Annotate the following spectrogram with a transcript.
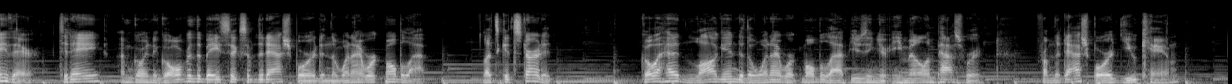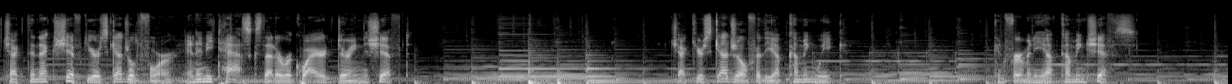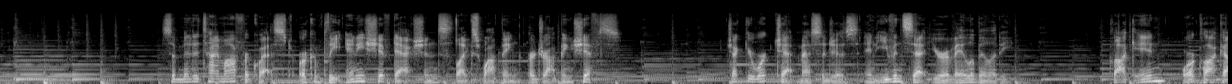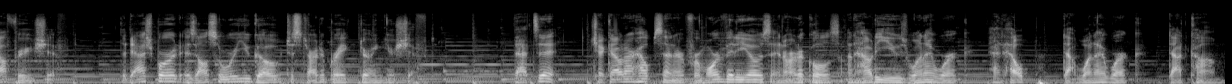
Hey there, today I'm going to go over the basics of the dashboard in the When I Work mobile app. Let's get started. Go ahead and log into the When I Work mobile app using your email and password. From the dashboard, you can check the next shift you're scheduled for and any tasks that are required during the shift. Check your schedule for the upcoming week. Confirm any upcoming shifts submit a time off request, or complete any shift actions like swapping or dropping shifts. Check your work chat messages and even set your availability. Clock in or clock out for your shift. The dashboard is also where you go to start a break during your shift. That's it. Check out our Help Center for more videos and articles on how to use When I Work at help.wheniwork.com.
